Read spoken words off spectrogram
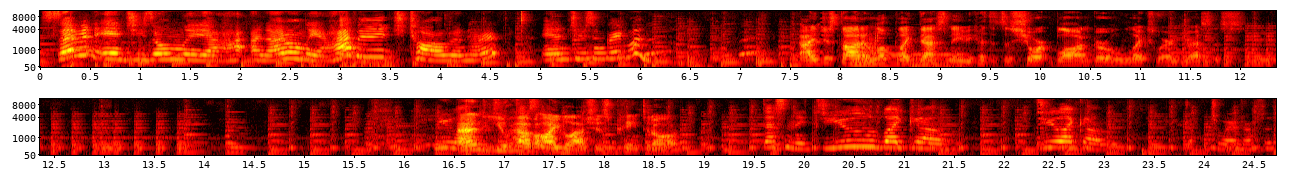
seven and she's only a and I'm only a half an inch taller than her, and she's in grade one. I just thought it looked like Destiny because it's a short blonde girl who likes wearing dresses. You like, And you have eyelashes painted on. Destiny, do you like um? Do you like um? To wear dresses?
